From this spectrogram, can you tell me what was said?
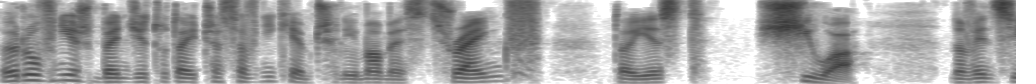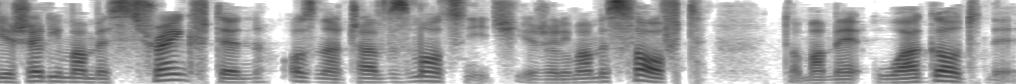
również będzie tutaj czasownikiem, czyli mamy strength, to jest siła. No więc jeżeli mamy strengthen, oznacza wzmocnić. Jeżeli mamy soft, to mamy łagodny,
